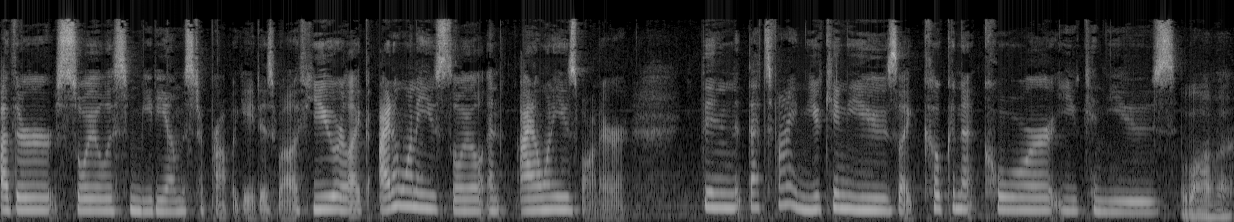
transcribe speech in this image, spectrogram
other soilless mediums to propagate as well. If you are like, I don't want to use soil and I don't want to use water, then that's fine. You can use like coconut coir, you can use lava.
